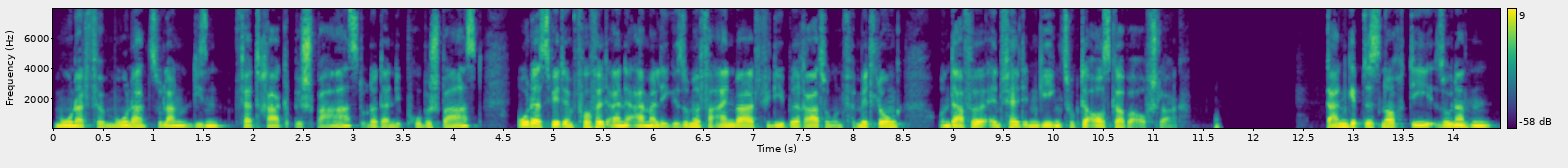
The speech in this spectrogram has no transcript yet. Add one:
Monat für Monat, solange du diesen Vertrag besparst oder dein Depot besparst, oder es wird im Vorfeld eine einmalige Summe vereinbart für die Beratung und Vermittlung und dafür entfällt im Gegenzug der Ausgabeaufschlag. Dann gibt es noch die sogenannten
